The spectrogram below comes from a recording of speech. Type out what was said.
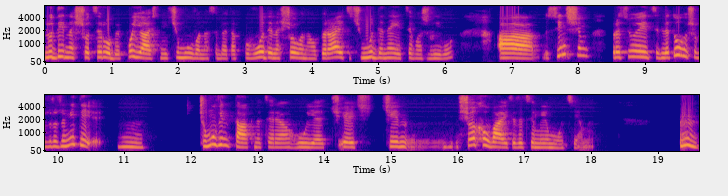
Людина, що це робить, пояснює, чому вона себе так поводить, на що вона опирається, чому для неї це важливо. А з іншим працюється для того, щоб зрозуміти, чому він так на це реагує, чи, е, чи, що ховається за цими емоціями.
